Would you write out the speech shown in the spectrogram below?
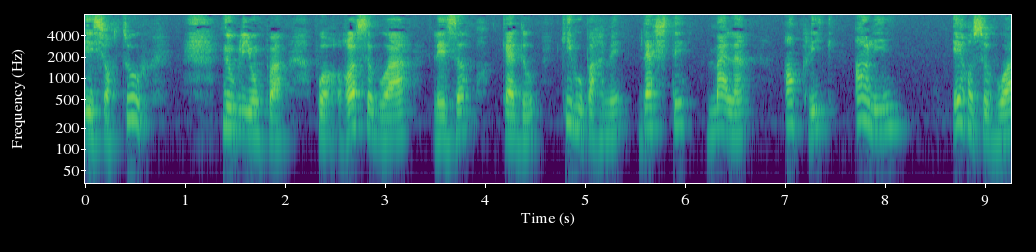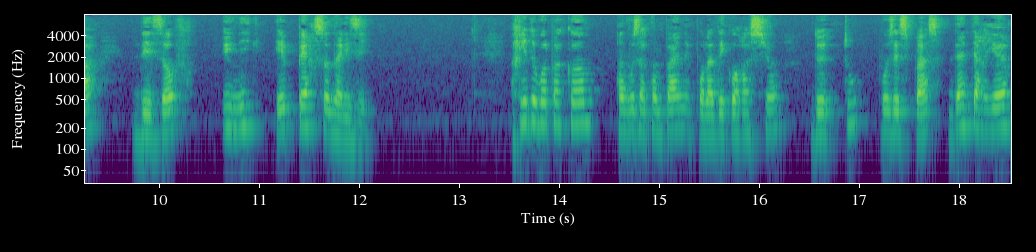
et surtout N'oublions pas pour recevoir les offres cadeaux qui vous permettent d'acheter malin en clic en ligne et recevoir des offres uniques et personnalisées. Rideau.com, on vous accompagne pour la décoration de tous vos espaces d'intérieur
